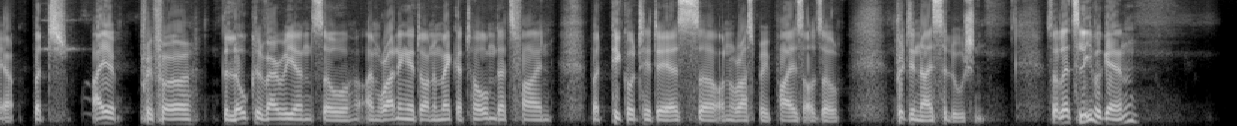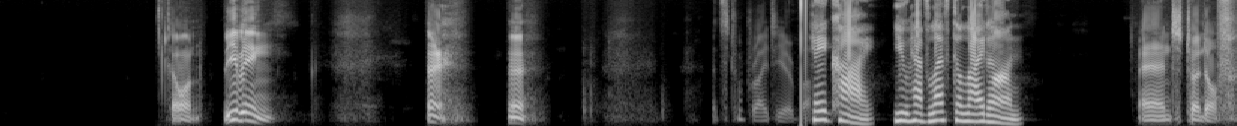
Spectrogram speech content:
Yeah, but I prefer the local variant, so I'm running it on a Mac at home, that's fine. But Pico TTS uh, on a Raspberry Pi is also a pretty nice solution. So let's leave again. Come on, leaving! Eh. Eh. It's too bright here. Hey Kai, you have left the light on. and turned off.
